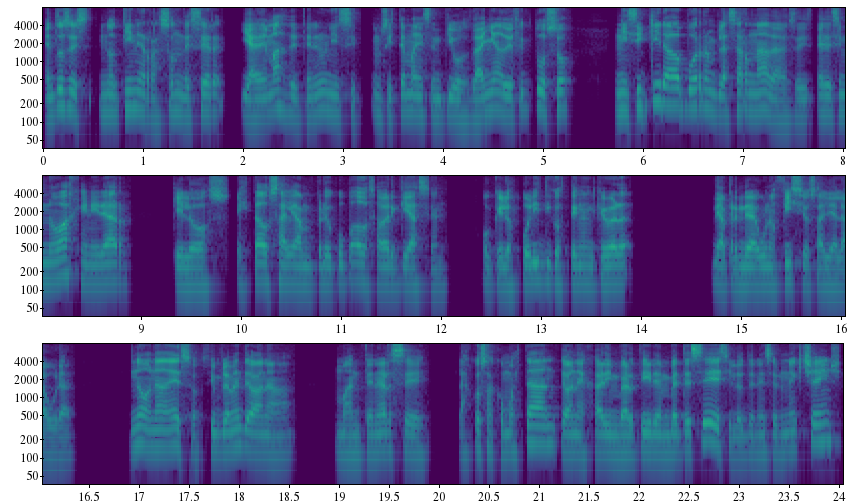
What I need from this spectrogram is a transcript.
entonces no tiene razón de ser y además de tener un, un sistema de incentivos dañado y defectuoso, ni siquiera va a poder reemplazar nada. Es decir, no va a generar que los estados salgan preocupados a ver qué hacen. O que los políticos tengan que ver de aprender algún oficio, salir a laburar. No, nada de eso. Simplemente van a mantenerse las cosas como están, te van a dejar invertir en BTC si lo tenés en un exchange,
